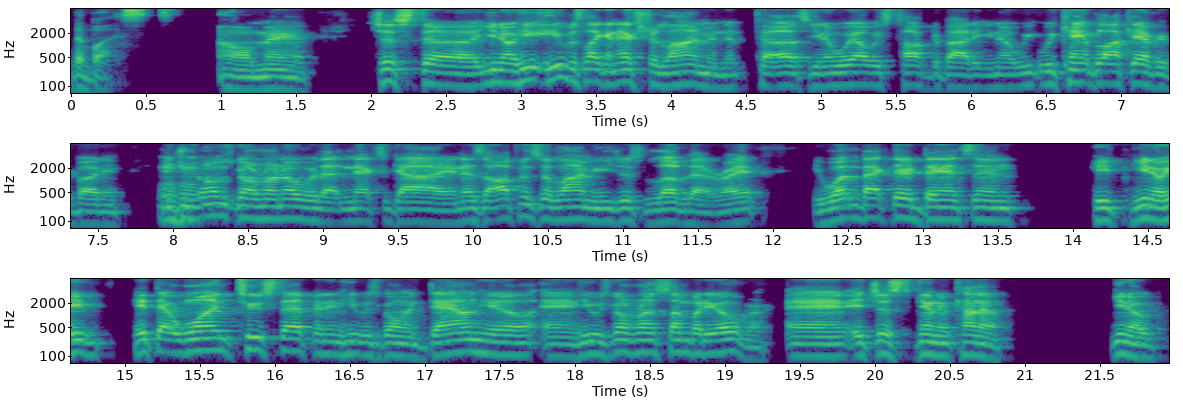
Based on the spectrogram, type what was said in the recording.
the bus? Oh man, just uh, you know, he he was like an extra lineman to us. You know, we always talked about it. You know, we, we can't block everybody. And mm-hmm. Jerome's gonna run over that next guy. And as an offensive lineman, you just love that, right? He wasn't back there dancing. He, you know, he hit that one two step and then he was going downhill and he was gonna run somebody over. And it just, you know, kind of, you know,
